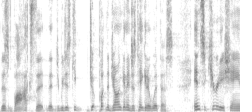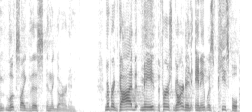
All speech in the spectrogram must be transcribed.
This box that, that we just keep putting the junk in and just taking it with us. Insecurity shame looks like this in the garden. Remember, God made the first garden and it was peaceful,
